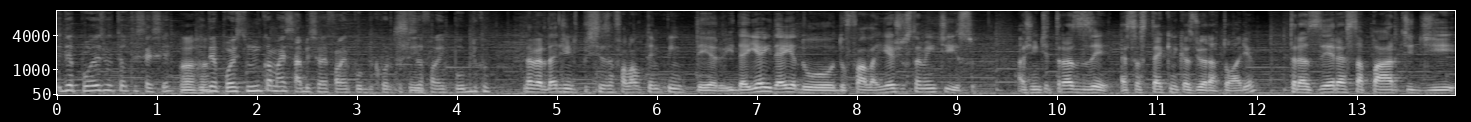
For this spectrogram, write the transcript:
e depois no teu TCC. Aham. E depois tu nunca mais sabe se vai falar em público quando tu precisa falar em público. Na verdade, a gente precisa falar o tempo inteiro. E daí a ideia do, do Fala aí é justamente isso. A gente trazer essas técnicas de oratória, trazer essa parte de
